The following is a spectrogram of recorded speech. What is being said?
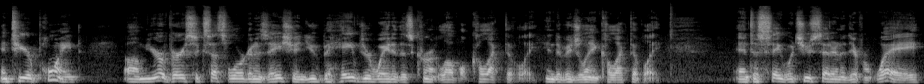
And to your point, um, you're a very successful organization. You've behaved your way to this current level collectively, individually and collectively. And to say what you said in a different way,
